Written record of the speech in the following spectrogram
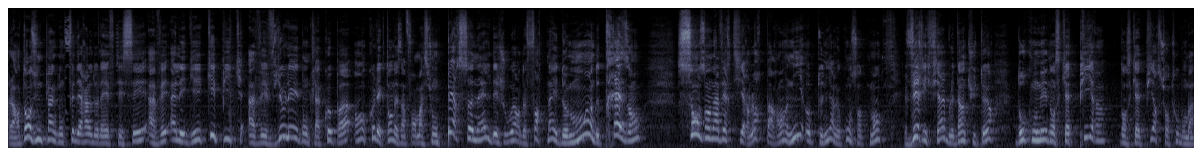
Alors, dans une plainte donc, fédérale de la FTC, avait allégué qu'Epic avait violé donc la COPA en collectant des informations personnelles des joueurs de Fortnite de moins de 13 ans, sans en avertir leurs parents ni obtenir le consentement vérifiable d'un tuteur. Donc on est dans ce cas de pire, hein. dans ce cas de pire, surtout bon bah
